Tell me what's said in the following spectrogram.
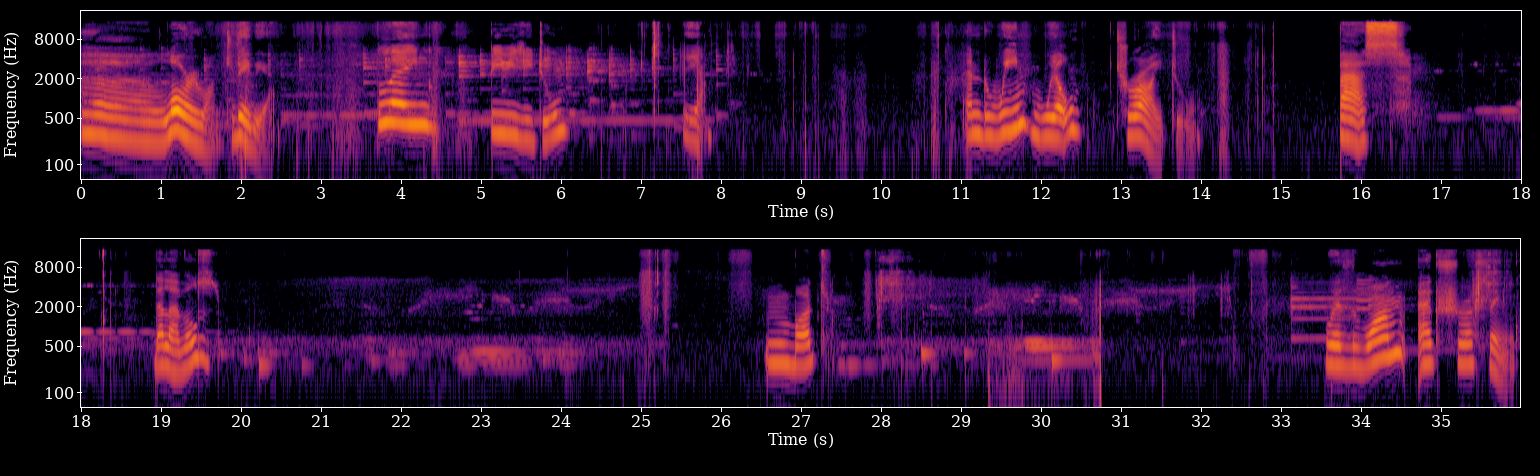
Uh, everyone. Today we are playing PVZ 2. Yeah. And we will try to pass the levels. Mm, But with one extra thing.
